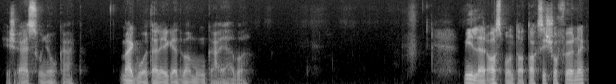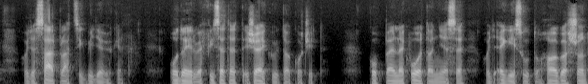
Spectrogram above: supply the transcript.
és elszúnyókált. Meg volt elégedve a munkájával. Miller azt mondta a taxisofőrnek, hogy a szárplácig vigye őket. Odaérve fizetett, és elküldte a kocsit. Koppelnek volt annyi esze, hogy egész úton hallgasson,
